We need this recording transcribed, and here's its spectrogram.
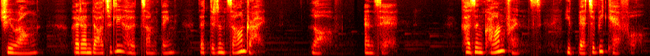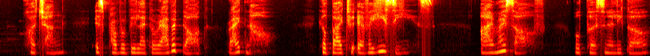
Qirong, who had undoubtedly heard something that didn't sound right, laughed and said, Cousin Crown Prince, you'd better be careful. Hua Cheng is probably like a rabid dog right now. He'll bite whoever he sees. I myself will personally go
